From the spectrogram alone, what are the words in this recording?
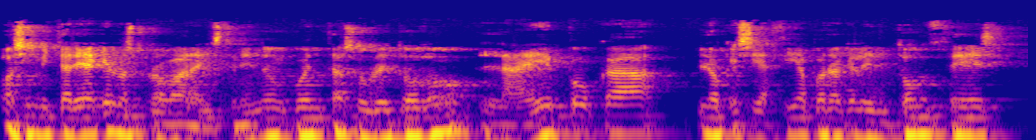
os invitaría a que los probarais, teniendo en cuenta sobre todo la época, lo que se hacía por aquel entonces,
